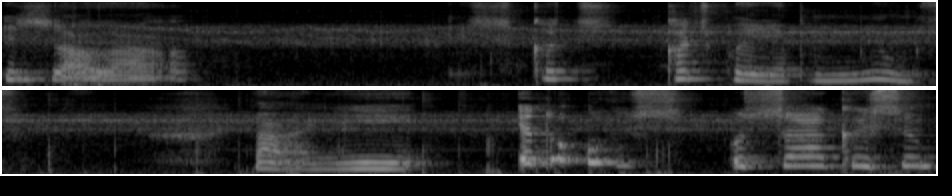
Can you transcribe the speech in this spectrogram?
İnşallah. Kaç kaç para biliyor musun? Yani ya da o, o sağ kısım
